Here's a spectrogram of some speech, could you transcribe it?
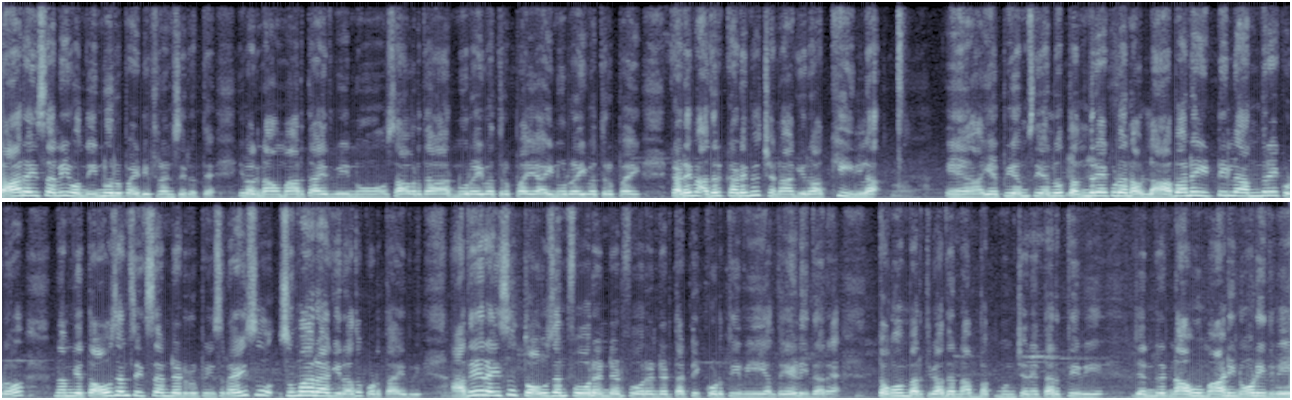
ರಾ ರೈಸಲ್ಲಿ ಒಂದು ಇನ್ನೂರು ರೂಪಾಯಿ ಡಿಫ್ರೆನ್ಸ್ ಇರುತ್ತೆ. ಇವಾಗ ನಾವು ಮಾರ್ತಾ ಇದ್ವಿ ಇನ್ನು ಸಾವಿರದ ಆರುನೂರೈವತ್ತು ರೂಪಾಯಿ, ಐನೂರೈವತ್ತು ರೂಪಾಯಿ ಕಡಿಮೆ, ಅದ್ರ ಕಡಿಮೆ ಚೆನ್ನಾಗಿರೋ ಅಕ್ಕಿ ಇಲ್ಲ. ಎ ಪಿ ಎಂ ಸಿಯಲ್ಲೂ ತಂದರೆ ಕೂಡ ನಾವು ಲಾಭನೇ ಇಟ್ಟಿಲ್ಲ ಅಂದರೆ ಕೂಡ ನಮಗೆ thousand six hundred rupees rice ಸುಮಾರಾಗಿರೋದು ಕೊಡ್ತಾ ಇದ್ವಿ. ಅದೇ rice thousand four hundred four hundred ತರ್ಟಿಗೆ ಕೊಡ್ತೀವಿ ಅಂತ ಹೇಳಿದ್ದಾರೆ. ತೊಗೊಂಬರ್ತೀವಿ ಅದನ್ನು ಹಬ್ಬಕ್ಕೆ ಮುಂಚೆನೇ ತರ್ತೀವಿ. ಜನರಿಗೆ ನಾವು ಮಾಡಿ ನೋಡಿದ್ವಿ.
